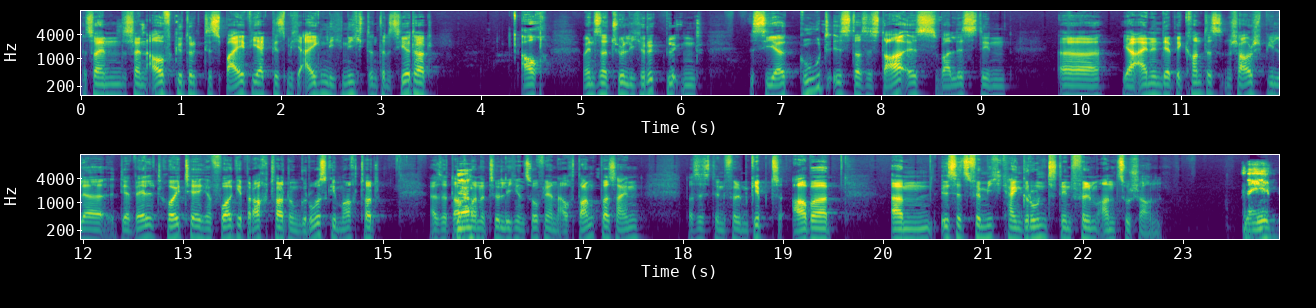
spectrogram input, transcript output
so ein, so ein aufgedrücktes Beiwerk, das mich eigentlich nicht interessiert hat. Auch wenn es natürlich rückblickend sehr gut ist, dass es da ist, weil es den äh, ja einen der bekanntesten Schauspieler der Welt heute hervorgebracht hat und groß gemacht hat. Also darf ja. man natürlich insofern auch dankbar sein, dass es den Film gibt, aber ähm, ist jetzt für mich kein Grund, den Film anzuschauen. Nee,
